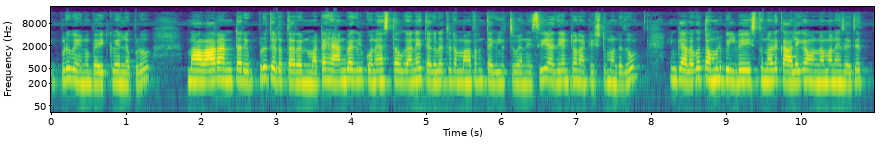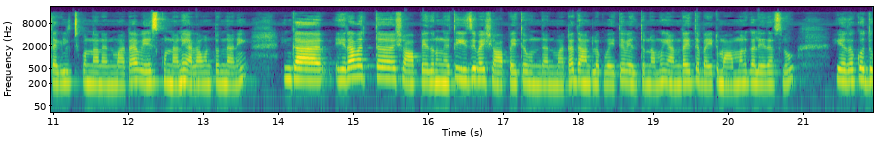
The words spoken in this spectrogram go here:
ఎప్పుడు వేయను బయటకు వెళ్ళినప్పుడు. మా వారు అంటారు ఎప్పుడు తిడతారనమాట హ్యాండ్ బ్యాగులు కొనేస్తావు కానీ తగిలించడం మాత్రం తగిలించవనేసి అదేంటో నాకు ఇష్టం ఉండదు. ఇంకా ఎలాగో తమ్ముడు బిల్ వేయిస్తున్నాడు ఖాళీగా ఉన్నామనేసి అయితే తగిలించుకున్నానమాట వేసుకున్నాను ఎలా ఉంటుందని. ఇంకా హీరావత్ షాప్ ఎదురుగా అయితే ఈజీ బై షాప్ అయితే ఉందన్నమాట. దాంట్లోకి అయితే వెళ్తున్నాము. ఎండ అయితే బయట మామూలుగా లేదు అసలు. ఏదో కొద్ది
